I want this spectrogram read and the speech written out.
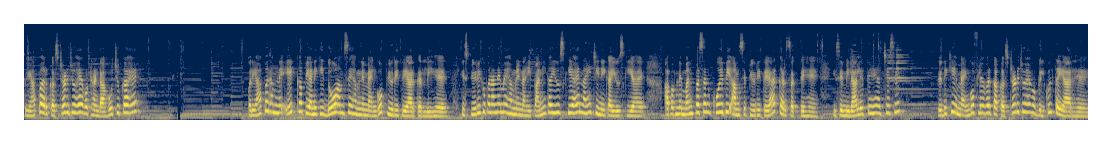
तो यहाँ पर कस्टर्ड जो है, वो ठंडा हो चुका है। और यहाँ पर हमने एक कप, यानी कि दो आम से हमने मैंगो प्यूरी तैयार कर ली है। इस प्यूरी को बनाने में हमने ना ही पानी का यूज़ किया है, ना ही चीनी का यूज़ किया है। आप अपने मनपसंद कोई भी आम से प्यूरी तैयार कर सकते हैं। इसे मिला लेते हैं अच्छे से। तो देखिए, मैंगो फ्लेवर का कस्टर्ड जो है वो बिल्कुल तैयार है।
